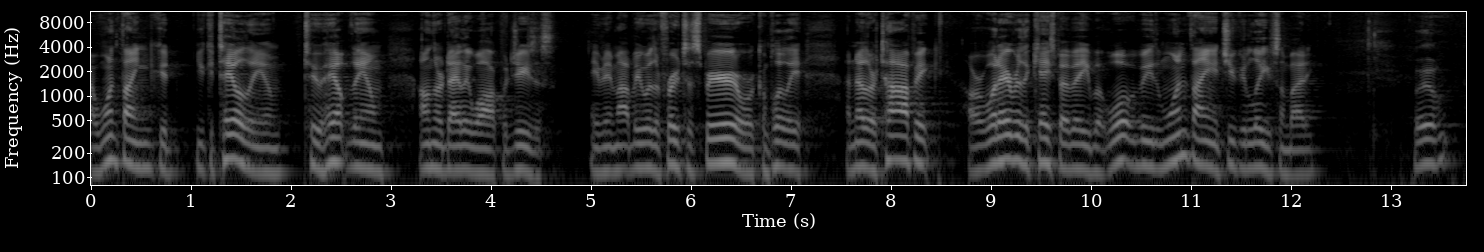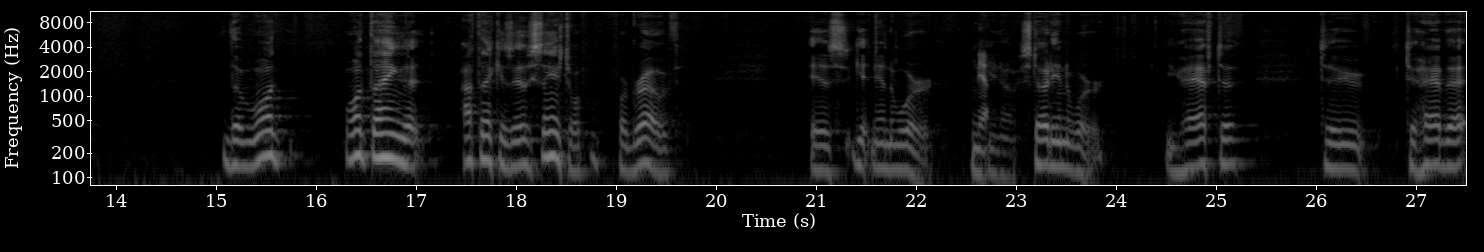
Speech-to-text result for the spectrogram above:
or one thing you could you could tell them to help them on their daily walk with Jesus? Even it might be with the fruits of spirit or completely another topic or whatever the case may be. But what would be the one thing that you could leave somebody? Well, the one one thing that I think is essential for growth is getting in the Word. Yeah. You know, studying the Word. You have to to to have that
